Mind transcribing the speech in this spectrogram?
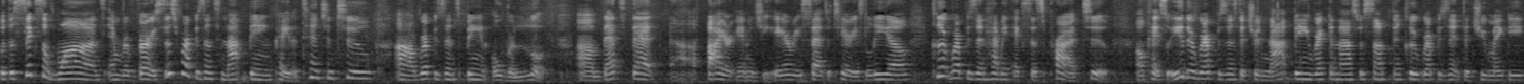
With the Six of Wands in reverse, this represents not being paid attention to, uh, represents being overlooked. Um, that's that uh, fire energy, Aries, Sagittarius, Leo. Could represent having excess pride too. Okay, so either represents that you're not being recognized for something, could represent that you may be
